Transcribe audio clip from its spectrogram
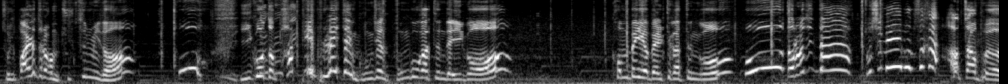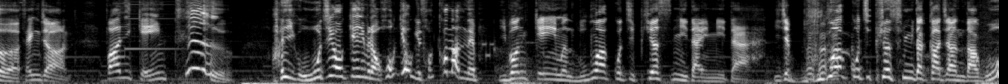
저기 빨리 들어가면 죽습니다. 오 이것도 파피의 플레이타임 공지에서 본것 같은데 이거? 컨베이어 벨트 같은 거? 오 떨어진다! 조심해 범사가 아 점프! 생전 퍼니 게임 2아 이거 오징어 게임이랑 허기허기 섞어놨네. 이번 게임은 무궁화꽃이 피었습니다입니다. 이제 무궁화꽃이 피었습니다까지 한다고?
